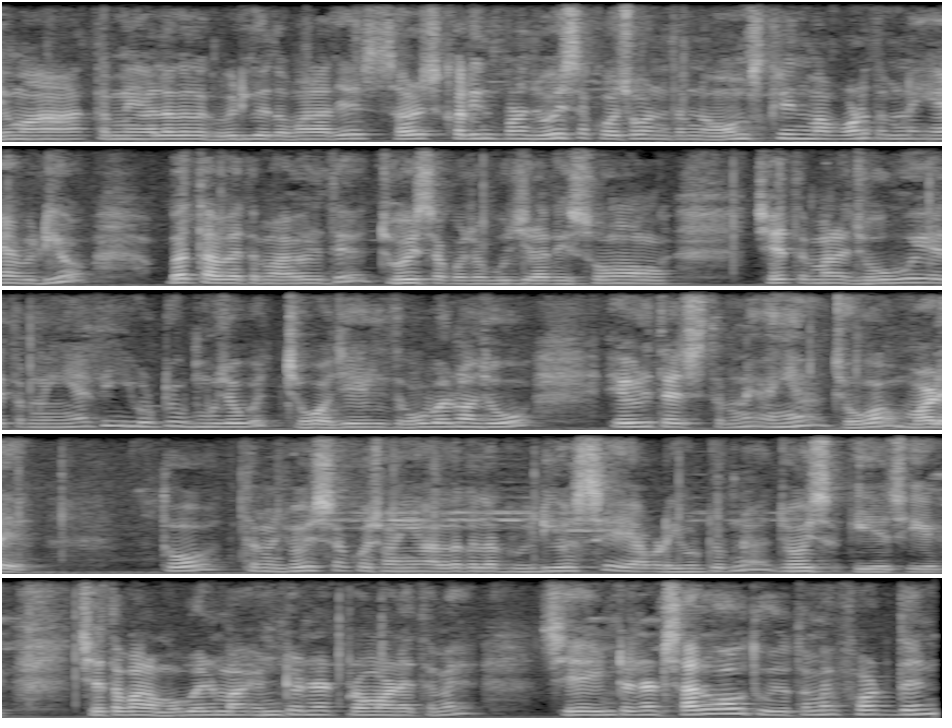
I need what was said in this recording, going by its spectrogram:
જેમાં તમે અલગ અલગ વીડિયો તમારા જે સર્ચ કરીને પણ જોઈ શકો છો અને તમને હોમ સ્ક્રીનમાં પણ તમને અહીંયા વીડિયો બતાવે તમે આવી રીતે જોઈ શકો છો. ગુજરાતી સોંગ જે તમારે જોવું હોય એ તમને અહીંયાથી યુટ્યુબ મુજબ જ જોવા, જે રીતે મોબાઈલમાં જોવો એવી રીતે જ તમને અહીંયા જોવા મળે. તો તમે જોઈ શકો છો અહીંયા અલગ અલગ વિડીયોઝ છે એ આપણે યુટ્યુબના જોઈ શકીએ છીએ. જે તમારા મોબાઈલમાં ઇન્ટરનેટ પ્રમાણે તમે, જે ઇન્ટરનેટ સારું આવતું હોય તો તમે ફટ દેન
